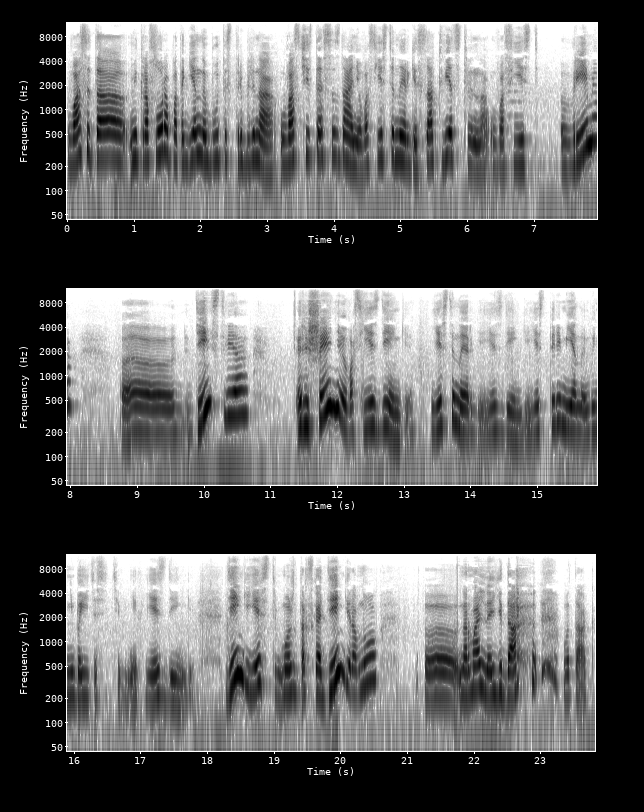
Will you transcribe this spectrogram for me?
У вас эта микрофлора патогенная будет истреблена. У вас чистое сознание, у вас есть энергия. Соответственно, у вас есть время, э, действия, решение, у вас есть деньги. Есть энергия, есть деньги, есть перемены, вы не боитесь идти в них, есть деньги. Деньги есть, можно так сказать, деньги равно э, нормальная еда. вот так.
